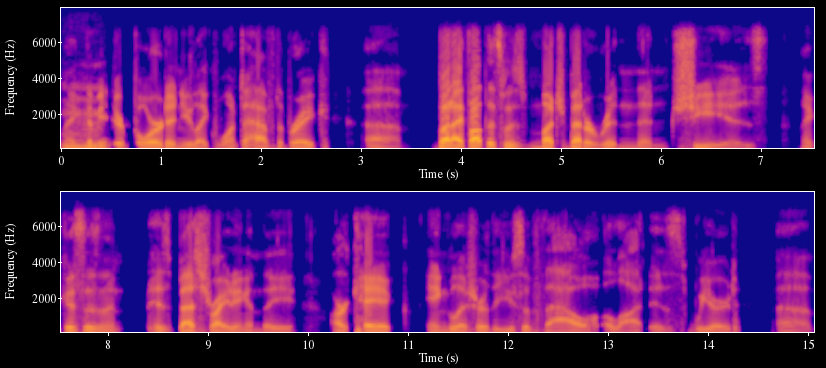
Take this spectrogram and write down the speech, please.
Like that Mhm. means you're bored and you like want to have the break. Um, but I thought this was much better written than she is. Like this isn't his best writing, and the archaic English or the use of thou a lot is weird. Um,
